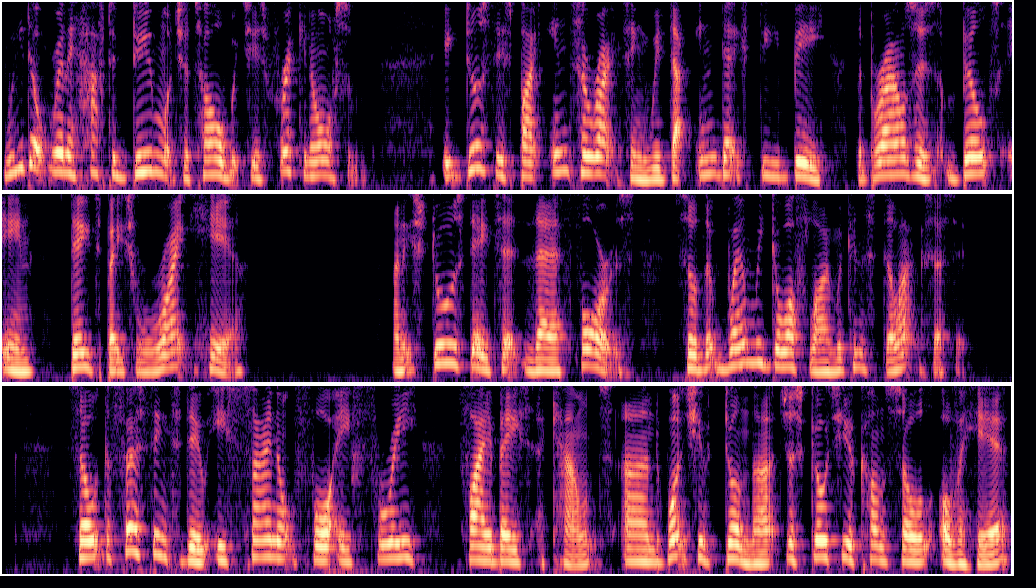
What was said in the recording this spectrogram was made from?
We don't really have to do much at all, which is freaking awesome. It does this by interacting with that IndexedDB, the browser's built in database right here. And it stores data there for us so that when we go offline, we can still access it. So the first thing to do is sign up for a free Firebase account. And once you've done that, just go to your console over here.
